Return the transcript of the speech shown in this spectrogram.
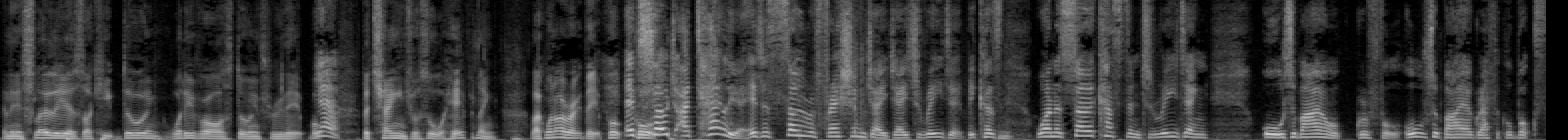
And then slowly, as I keep doing whatever I was doing through that book, Yeah. the change was all happening. Like when I wrote that book, It's so. I tell you, it is so refreshing, JJ, to read it because mm. one is so accustomed to reading autobiographical autobiographical books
